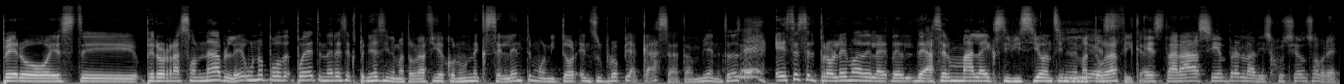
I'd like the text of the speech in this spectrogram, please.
pero este, pero razonable. Uno puede, puede tener esa experiencia cinematográfica con un excelente monitor en su propia casa también. Entonces, ese es el problema de, la- de- de hacer mala exhibición Y cinematográfica. es- estará siempre la discusión sobre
